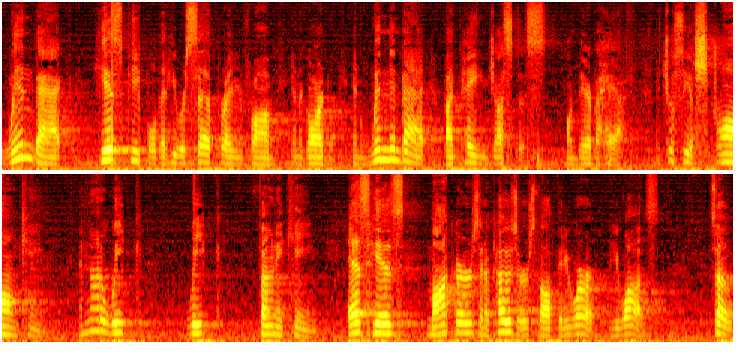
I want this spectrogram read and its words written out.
win back his people that he was separating from in the garden and win them back by paying justice on their behalf. That you'll see a strong king and not a weak, weak, phony king, as his mockers and opposers thought that he were. He was. So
